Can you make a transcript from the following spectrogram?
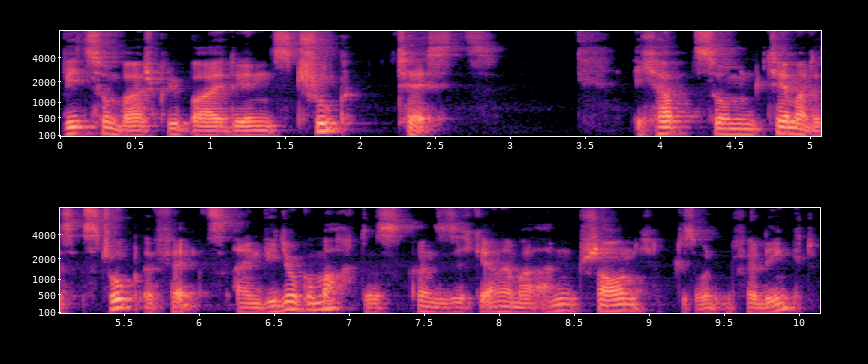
wie zum Beispiel bei den Stroop-Tests. Ich habe zum Thema des Stroop-Effekts ein Video gemacht, das können Sie sich gerne mal anschauen, ich habe das unten verlinkt.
